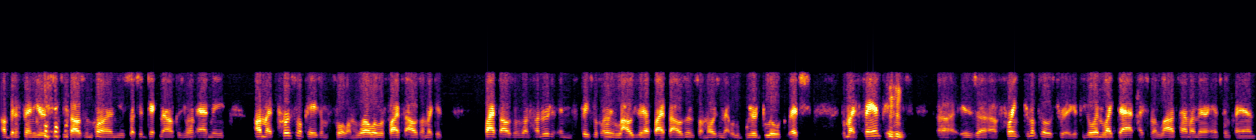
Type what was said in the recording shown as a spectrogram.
I've been a fan of yours since 2001. You're such a dick now because you won't add me. On my personal page, I'm full. I'm well over 5,000. I'm like at 5,100, and Facebook only allows you to have 5,000, so I'm always in that little weird little glitch. But my fan page mm-hmm. uh, is uh, Frank Toes Trigg. If you go in like that, I spend a lot of time on there answering fans.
